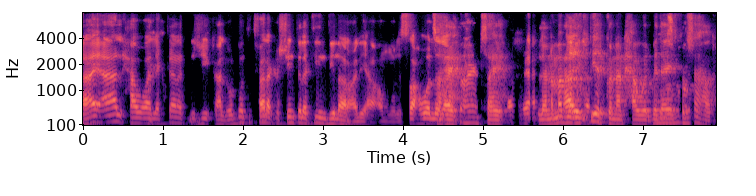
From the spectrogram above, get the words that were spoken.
هاي الحوالي كانت تجيك على الأردن تدفع لك 20 30 دينار عليها عمولة. صح ولا صحيح لا؟ صحيح لأنه مبلغ كبير كنا نحول بداية كل شهر.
